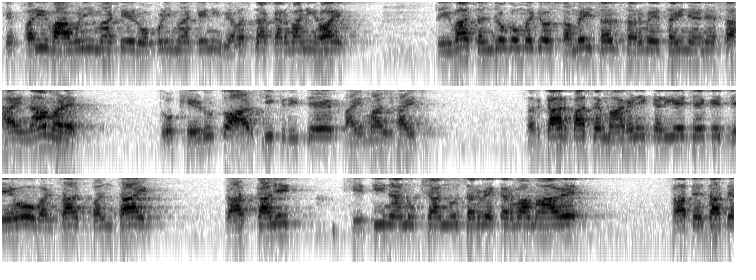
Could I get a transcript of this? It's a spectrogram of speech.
કે ફરી વાવણી માટે, રોપણી માટેની વ્યવસ્થા કરવાની હોય, તો એવા સંજોગોમાં જો સમયસર સર્વે થઈને એને સહાય ના મળે, તો ખેડૂતો આર્થિક રીતે પાયમાલ થાય છે. સરકાર પાસે માગણી કરીએ છીએ કે જેવો વરસાદ બંધ થાય, તાત્કાલિક ખેતીના નુકસાનનું સર્વે કરવામાં આવે, સાથે સાથે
